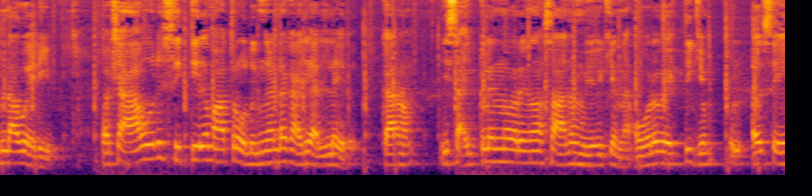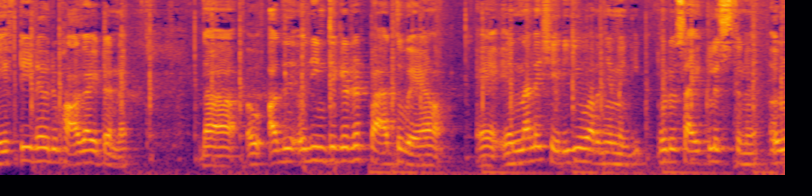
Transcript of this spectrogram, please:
ഉണ്ടാവുമായിരിക്കും. പക്ഷെ ആ ഒരു സിറ്റിയിൽ മാത്രം ഒതുങ്ങേണ്ട കാര്യമല്ല ഇത്. കാരണം ഈ സൈക്കിൾ എന്ന് പറയുന്ന സാധനം ഉപയോഗിക്കുന്ന. ഓരോ വ്യക്തിക്കും അത് സേഫ്റ്റിയുടെ ഒരു ഭാഗമായിട്ട് തന്നെ. അത് ഒരു ഇന്റഗ്രേറ്റഡ് പാത്ത് വേണം. എന്നാലേ ശരിക്കും പറഞ്ഞിട്ടുണ്ടെങ്കിൽ ഒരു സൈക്ലിസ്റ്റിന് ഒരു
